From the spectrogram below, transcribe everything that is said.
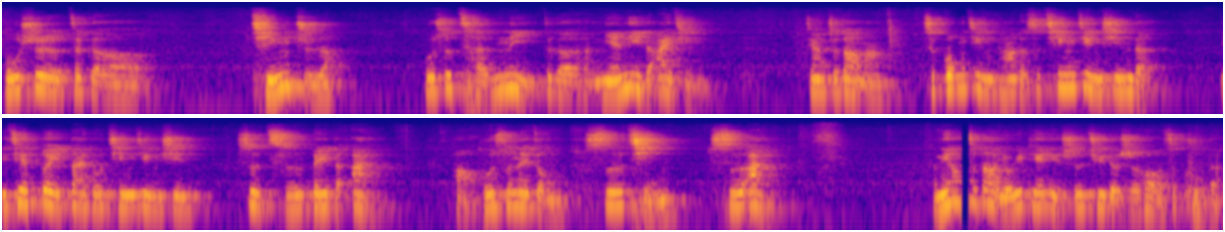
不是这个情执啊，不是沉溺这个很黏腻的爱情，这样知道吗？是恭敬他的，是清净心的，一切对待都清净心，是慈悲的爱，好，不是那种私情私爱。你要知道，有一天你失去的时候是苦的，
